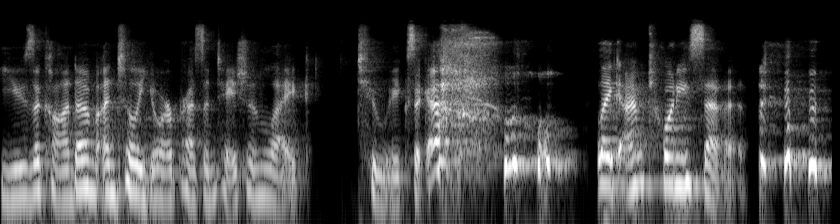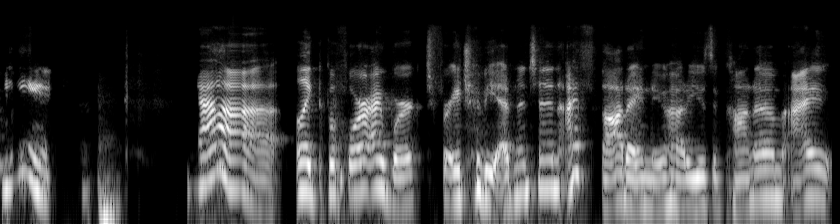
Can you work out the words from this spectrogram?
use a condom until your presentation like two weeks ago. Like i'm 27 yeah like before i worked for hiv edmonton i thought i knew how to use a condom. I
